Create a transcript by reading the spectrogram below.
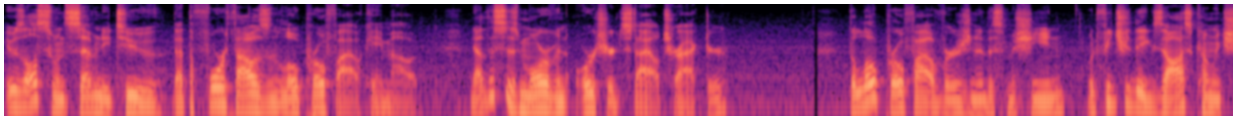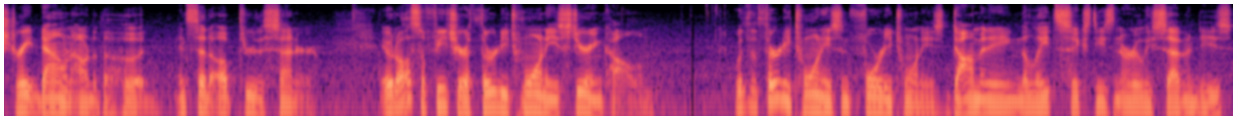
It was also in 72 that the 4000 low profile came out. Now this is more of an orchard style tractor the low profile version of this machine would feature the exhaust coming straight down out of the hood instead of up through the center. It would also feature a 30-20 steering column. With the 30-20s and 40-20s dominating the late 60s and early 70s,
